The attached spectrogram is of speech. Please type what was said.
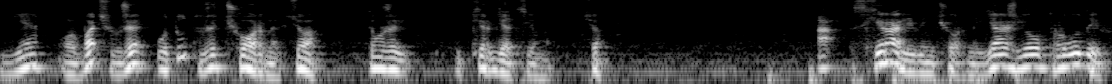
є. О, бачиш, вже отут вже чорне, все. Це вже кирдець йому. Все. А схералі він чорний? Я ж його пролудив.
